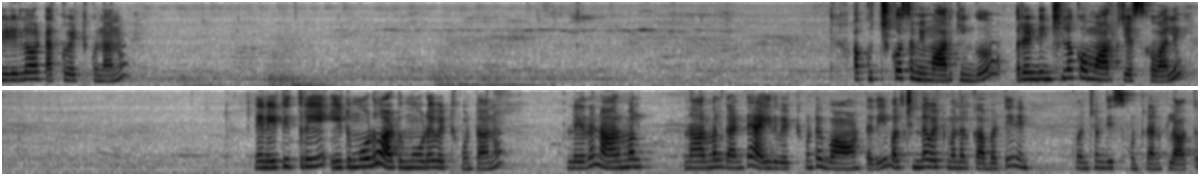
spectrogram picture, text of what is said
మిడిలో టక్ పెట్టుకున్నాను. ఆ కుచ్చు కోసం ఈ మార్కింగ్ రెండించులకు మార్క్ చేసుకోవాలి. నేను ఇటు త్రీ ఇటు మూడు అటు మూడే పెట్టుకుంటాను. లేదా నార్మల్ నార్మల్గా అంటే ఐదు పెట్టుకుంటే బాగుంటుంది. వాళ్ళు చిన్న పెట్టుకున్నారు కాబట్టి నేను కొంచెం తీసుకుంటున్నాను క్లాత్.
